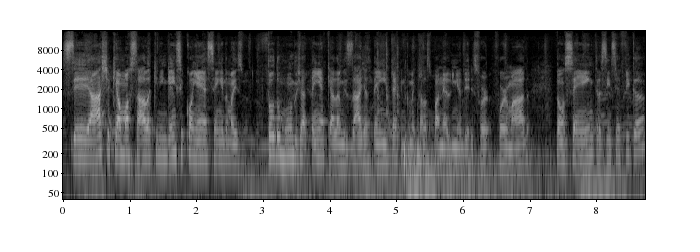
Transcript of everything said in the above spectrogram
Você acha que é uma sala que ninguém se conhece ainda, mas todo mundo já tem aquela amizade, já tem tecnicamente aquelas panelinhas deles for, formadas. Então você entra assim, você fica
